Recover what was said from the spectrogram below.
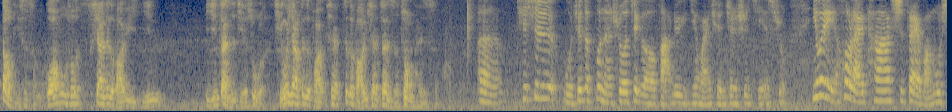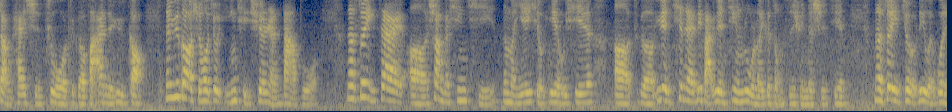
到底是什么？国防部说现在这个法律已经已经暂时结束了，请问一下，这个法现在这个法律现在暂时的状态是什么？呃，其实我觉得不能说这个法律已经完全正式结束，因为后来他是在网络上开始做这个法案的预告，那预告的时候就引起轩然大波。那所以在呃上个星期，那么也有也有一些呃这个院现在立法院进入了一个总咨询的时间，那所以就有立委问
